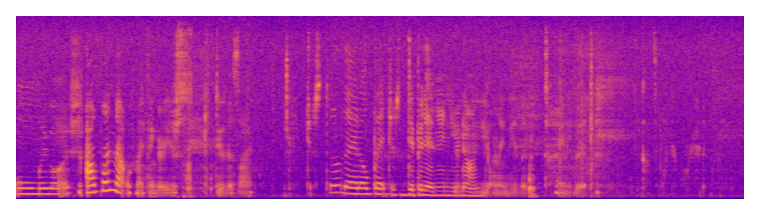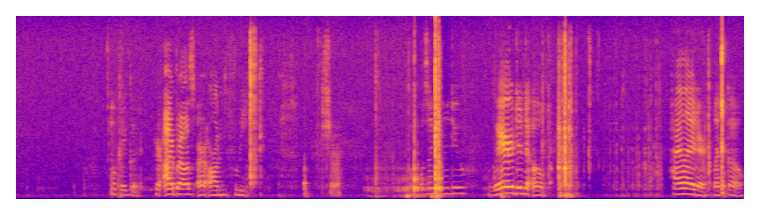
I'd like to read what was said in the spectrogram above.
oh my gosh. I'll blend that with my finger. You just do this eye. Just a little bit. Just dip it in and you're done. You only need like a tiny bit. Okay, good. Her eyebrows are on fleek. Sure. What was I gonna do? Where did oh highlighter? Let's go.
